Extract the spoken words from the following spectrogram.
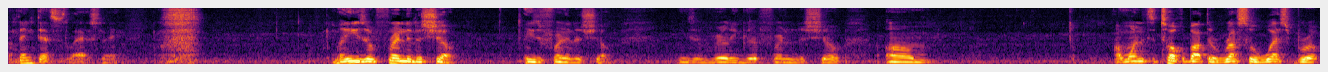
I think that's his last name. But he's a friend of the show. He's a friend of the show. He's a really good friend of the show. Um, I wanted to talk about the Russell Westbrook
